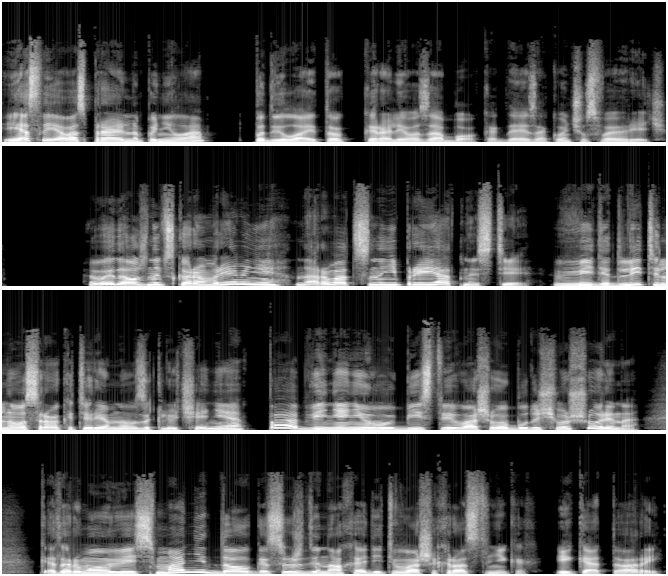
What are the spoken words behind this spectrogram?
«Если я вас правильно поняла», — подвела итог королева Забо, когда я закончил свою речь. Вы должны в скором времени нарваться на неприятности в виде длительного срока тюремного заключения по обвинению в убийстве вашего будущего Шурина, которому весьма недолго суждено ходить в ваших родственниках, и который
